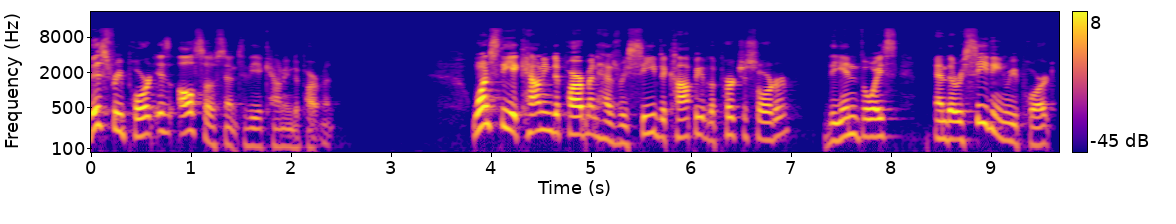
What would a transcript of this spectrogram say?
This report is also sent to the accounting department. Once the accounting department has received a copy of the purchase order, the invoice, and the receiving report,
